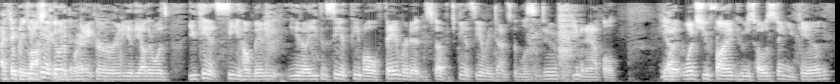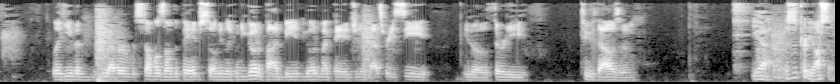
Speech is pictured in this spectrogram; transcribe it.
I think we you lost can't go to. Breaker or any of the other ones. You can't see how many. You know, you can see if people favorite it and stuff, but you can't see how many times it's been listened to. Even Apple. Yeah, But once you find who's hosting, you can. Like even whoever stumbles on the page. So I mean, like when you go to Podbean, you go to my page, you know, that's where you see, you know, thirty-two thousand. Yeah, this is pretty awesome.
